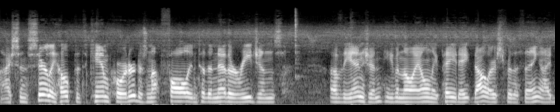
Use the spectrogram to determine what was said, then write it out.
I sincerely hope that the camcorder does not fall into the nether regions of the engine. Even though I only paid $8 for the thing, I'd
